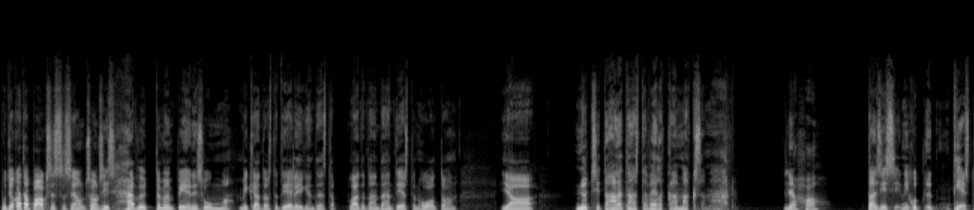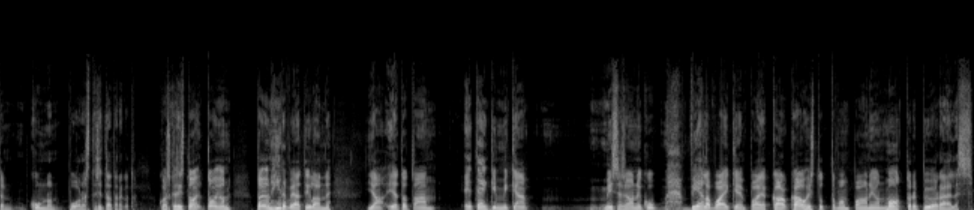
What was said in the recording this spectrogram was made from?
mutta joka tapauksessa se on, se on siis hävyttömän pieni summa, mikä tuosta tieliikenteestä laitetaan tähän tiestön huoltoon. Ja nyt sitä aletaan sitä velkaa maksamaan. Jaha. Tai siis niin kuin, tiestön kunnon puolesta sitä tarkoitan. Koska siis toi, toi, on, toi on hirveä tilanne ja, ja tota, etenkin mikä, missä se on niin kuin vielä vaikeampaa ja ka- kauhistuttavampaa, niin on moottoripyöräillessä.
